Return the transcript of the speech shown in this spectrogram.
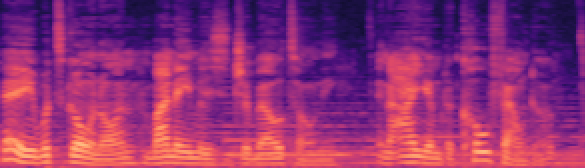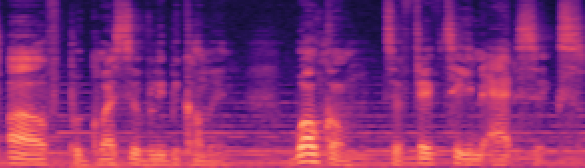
Hey, what's going on? My name is Jamel Tony, and I am the co founder of Progressively Becoming. Welcome to 15 at 6,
